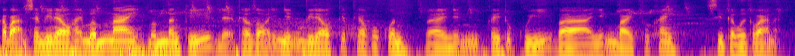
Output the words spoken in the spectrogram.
Các bạn xem video hãy bấm like bấm đăng ký để theo dõi những video tiếp theo của quân về những cây thuốc quý và những bài thuốc hay. Xin cảm ơn các bạn ạ.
